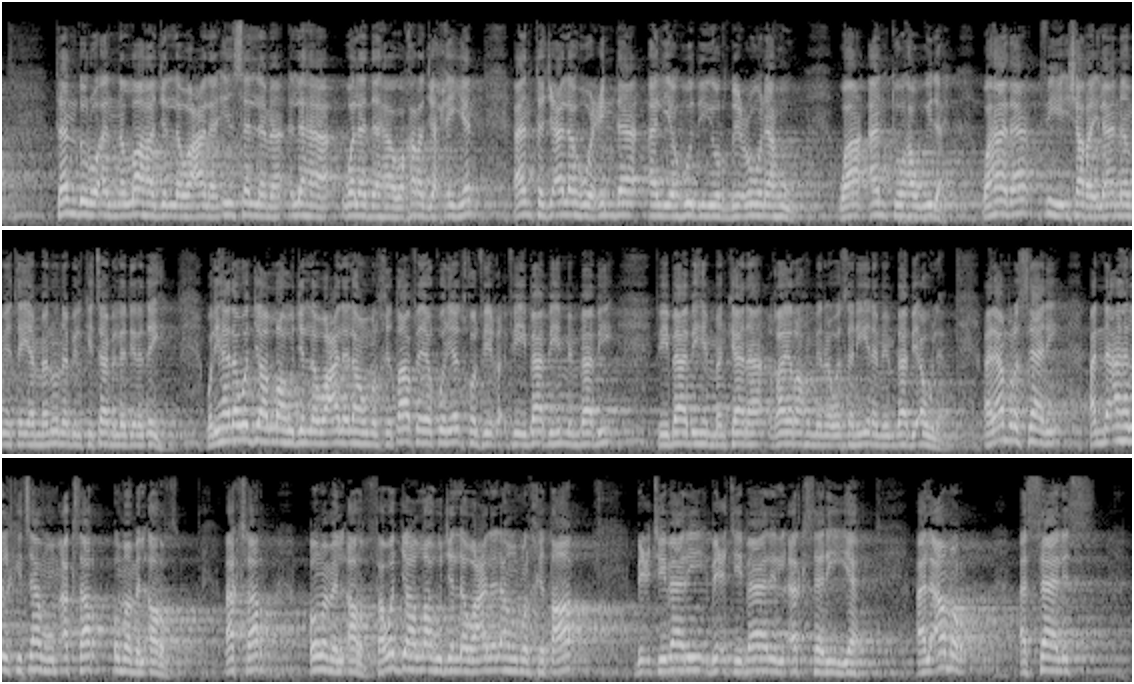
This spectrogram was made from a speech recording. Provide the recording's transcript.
تنظر أن الله جل وعلا إن سلم لها ولدها وخرج حيا أن تجعله عند اليهود يرضعونه وأن تهوده. وهذا فيه إشارة إلى أنهم يتيمنون بالكتاب الذي لديهم ولهذا وجه الله جل وعلا لهم الخطاب فيكون يدخل في في بابهم من باب في بابهم من كان غيرهم من الوثنيين من باب أولى. الأمر الثاني أن أهل الكتاب هم أكثر أمم الأرض أكثر أمم الأرض فوجه الله جل وعلا لهم الخطاب باعتبار باعتبار الأكثرية. الأمر الثالث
